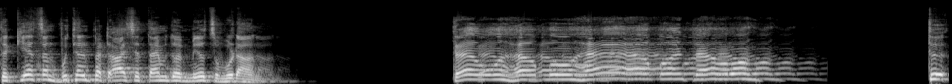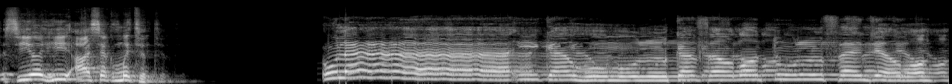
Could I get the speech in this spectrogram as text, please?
تہٕ کینٛژن بُتھٮ۪ن پٮ۪ٹھ آسہِ تمہِ دۄہ میژ وُڑان ترهقها قترة تہٕ سیٲہی آسٮ۪کھ مٔتھِتھ۔ أولئك هم الكفرة الفجرة۔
